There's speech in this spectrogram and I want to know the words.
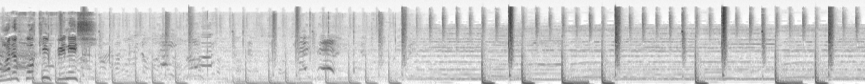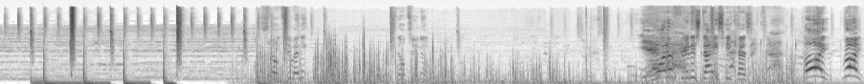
What a fucking finish! Still two, any? Still two nil. Yeah. What a finish that is, Hickers. Oi, right,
